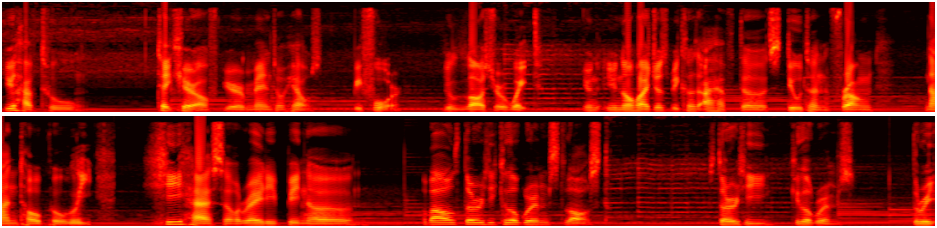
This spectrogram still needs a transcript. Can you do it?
you have to take care of your mental health before you lose your weight. You, you know why? Just because I have the student from Nantou Puli. He has already been uh, about 30 kilograms lost. 30 kilograms. 30,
